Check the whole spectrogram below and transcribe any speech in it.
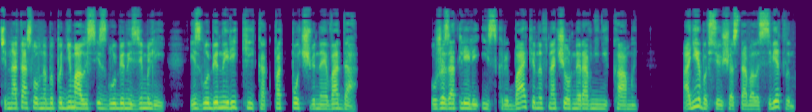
Темнота словно бы поднималась из глубины земли, из глубины реки, как подпочвенная вода. Уже затлели искры бакенов на черной равнине Камы, а небо все еще оставалось светлым,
